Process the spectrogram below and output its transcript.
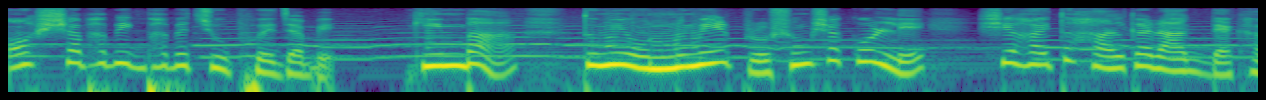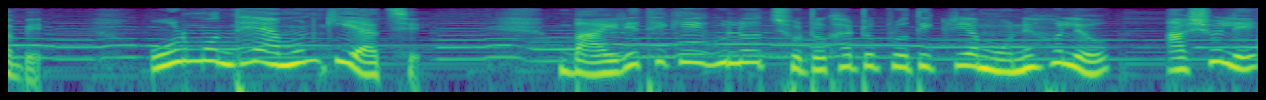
অস্বাভাবিকভাবে চুপ হয়ে যাবে। কিংবা তুমি অন্য মেয়ের প্রশংসা করলে, সে হয়তো হালকা রাগ দেখাবে। ওর মধ্যে এমন কি আছে? বাইরে থেকে এগুলো ছোটোখাটো প্রতিক্রিয়া মনে হলেও, আসলে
